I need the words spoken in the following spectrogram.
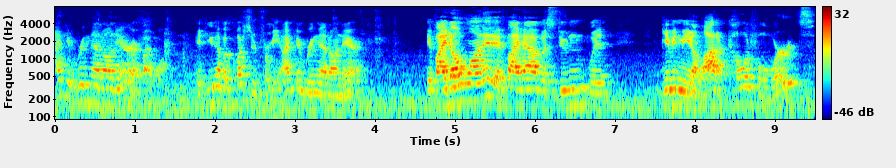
I can bring that on air if I want. If you have a question for me, I can bring that on air. If I don't want it, if I have a student with giving me a lot of colorful words,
